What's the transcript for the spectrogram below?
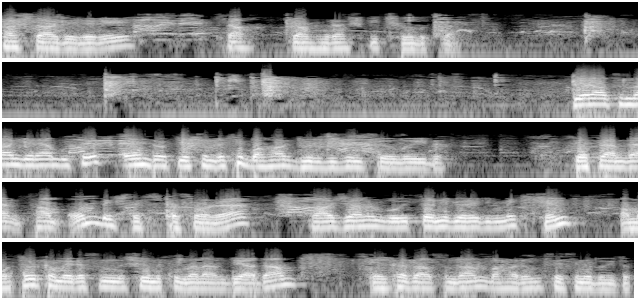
taş darbeleri, kah canhıraş bir çığlıkla. Yer altından gelen bu ses 14 yaşındaki Bahar Gürbüz'ün çığlığıydı. Depremden tam 15 dakika sonra facianın boyutlarını görebilmek için amatör kamerasının ışığını kullanan bir adam enkaz altından Bahar'ın sesini duydu.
